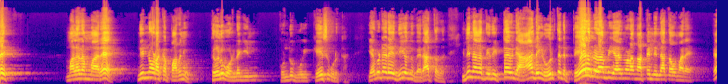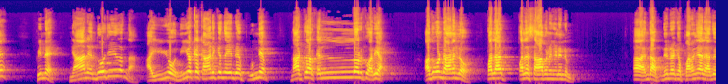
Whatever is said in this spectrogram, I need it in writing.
ഡേ മലരന്മാരെ നിന്നോടൊക്കെ പറഞ്ഞു തെളിവുണ്ടെങ്കിൽ കൊണ്ടുപോയി കേസ് കൊടുക്കാൻ. എവിടെടേ നീ ഒന്നും വരാത്തത്? ഇതിനകത്ത് ഇത് ഇട്ടവന്റെ ആടെങ്കിലും ഒരുത്തന്റെ പേരൊന്നും ഇടാൻ വയ്യായിരുന്നോടാ നട്ടിലില്ലാത്തവന്മാരെ. ഏ? പിന്നെ ഞാൻ എന്തോ ചെയ്തെന്നാ? അയ്യോ നീയൊക്കെ കാണിക്കുന്നതിന്റെ പുണ്യം നാട്ടുകാർക്ക് എല്ലാവർക്കും അറിയാം. അതുകൊണ്ടാണല്ലോ പല പല സ്ഥാപനങ്ങളിലും ആ എന്താ നിന്നൊക്കെ പറഞ്ഞാൽ അത്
